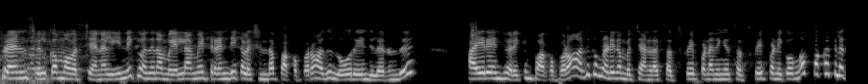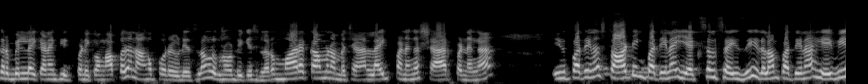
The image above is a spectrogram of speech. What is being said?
ஃப்ரெண்ட்ஸ் வெல்கம் அவர் சேனல் இன்னைக்கு வந்து நம்ம எல்லாமே ட்ரெண்டி கலெக்ஷன் தான் பார்க்க போகிறோம் அது லோ ரேஞ்சிலேருந்து ஹை ரேஞ்ச் வரைக்கும் பார்க்க போகிறோம் அதுக்கு முன்னாடி நம்ம சேனலை சப்ஸ்கிரைப் பண்ணாதீங்க. சப்ஸ்கிரைப் பண்ணிக்கோங்க. பக்கத்தில் இருக்கிற பெல் ஐக்கான கிளிக் பண்ணிக்கோங்க. அப்பதான் நாங்கள் போகிற வீடியோஸ்லாம் உங்களுக்கு நோட்டிஃபிகேஷன் வரும். மறக்காம நம்ம சேனல் லைக் பண்ணுங்கள் ஷேர் பண்ணுங்கள் இது பார்த்தீங்கன்னா ஸ்டார்டிங் பார்த்தீங்கன்னா எக்ஸல் சைஸ் இதெல்லாம் பார்த்தீங்கன்னா ஹெவி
